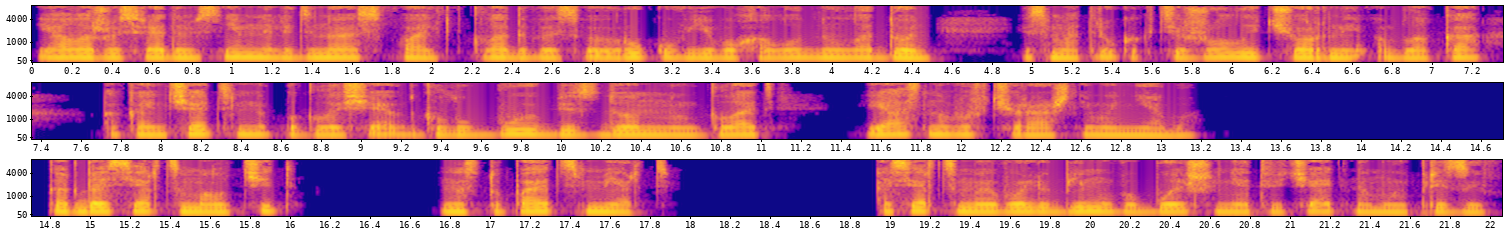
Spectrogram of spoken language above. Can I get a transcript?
Я ложусь рядом с ним на ледяной асфальт, вкладывая свою руку в его холодную ладонь и смотрю, как тяжелые черные облака — окончательно поглощают голубую бездонную гладь ясного вчерашнего неба. Когда сердце молчит, наступает смерть, а сердце моего любимого больше не отвечает на мой призыв.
